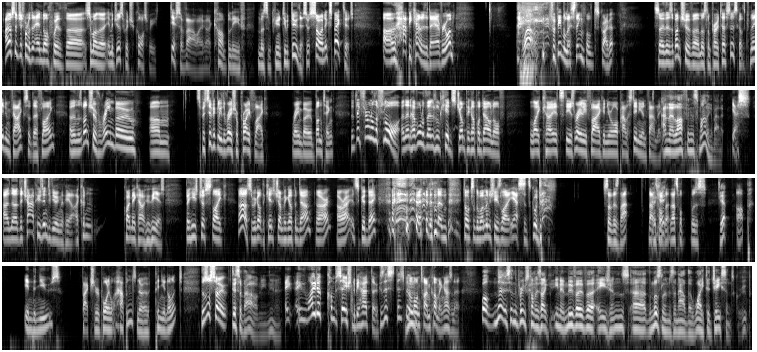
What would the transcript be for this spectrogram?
I also just wanted to end off with uh, some other images, which of course we disavow. I, I can't believe the Muslim community would do this. It was so unexpected. Uh, happy Canada Day, everyone. Well, For people listening, we'll describe it. So there's a bunch of uh, Muslim protesters, got the Canadian flags that they're flying, and then there's a bunch of rainbow, um, specifically the racial pride flag, rainbow bunting, that they've thrown on the floor, and then have all of their little kids jumping up and down off, like uh, it's the Israeli flag in your Palestinian family. and they're laughing and smiling about it. Yes, and uh, the chap who's interviewing them here, I couldn't quite make out who he is, but he's just like, oh, so we got the kids jumping up and down. All right, all right, it's a good day. and then talks to the woman. She's like, yes, it's good. so there's that. That's Okay. what that's what was Yep. up in the news. Factually reporting what happened, no opinion on it. There's also Disavow, I mean, you know. a, a wider conversation to be had though, because this this has been a long time coming, hasn't it? Well, notice in the previous comments, like, you know, move over Asians. Uh, the Muslims are now the white adjacent group.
